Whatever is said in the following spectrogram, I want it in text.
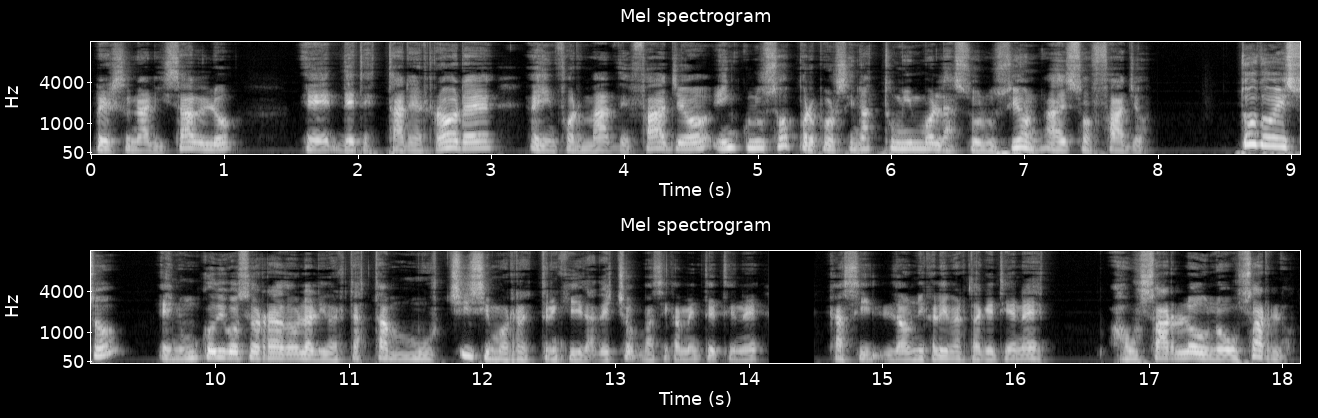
personalizarlo, eh, detectar errores e informar de fallos, incluso proporcionar tú mismo la solución a esos fallos. Todo eso, en un código cerrado, la libertad está muchísimo restringida. De hecho, básicamente tiene casi la única libertad que tiene es a usarlo o no usarlo.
